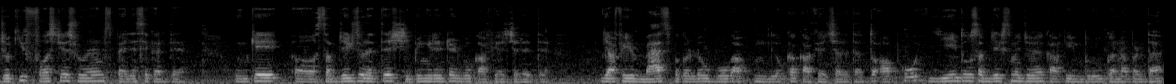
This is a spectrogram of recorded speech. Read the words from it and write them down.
जो कि फ़र्स्ट ईयर स्टूडेंट्स पहले से करते हैं। उनके सब्जेक्ट जो रहते हैं शिपिंग रिलेटेड वो काफ़ी अच्छे रहते हैं। या फिर मैथ्स पकड़ लो, वो उन लोग का काफ़ी अच्छा रहता है। तो आपको ये दो सब्जेक्ट्स में जो है काफ़ी इम्प्रूव करना पड़ता है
